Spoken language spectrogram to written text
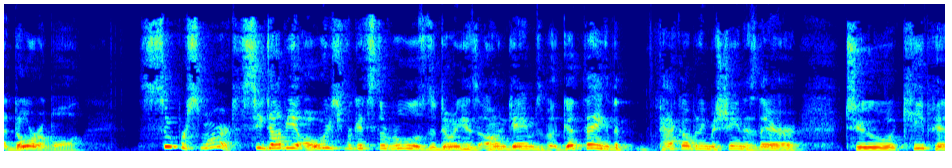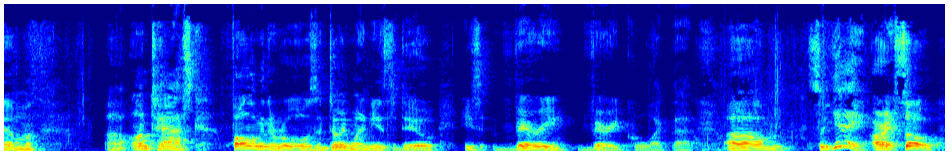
adorable, super smart. CW always forgets the rules to doing his own games, but good thing the pack opening machine is there to keep him uh, on task, following the rules and doing what he needs to do. He's very, very cool like that. Um, so yay. All right. So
